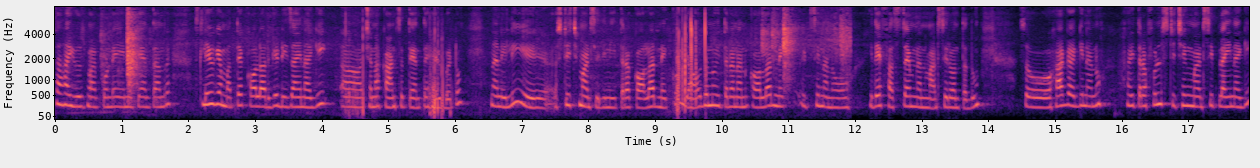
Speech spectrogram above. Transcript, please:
ಸಹ ಯೂಸ್ ಮಾಡಿಕೊಂಡೆ. ಏನಕ್ಕೆ ಅಂತ ಅಂದರೆ ಸ್ಲೀವ್ಗೆ ಮತ್ತು ಕಾಲರ್ಗೆ ಡಿಸೈನ್ ಆಗಿ ಚೆನ್ನಾಗಿ ಕಾಣಿಸುತ್ತೆ ಅಂತ ಹೇಳಿಬಿಟ್ಟು ನಾನಿಲ್ಲಿ ಸ್ಟಿಚ್ ಮಾಡಿಸಿದ್ದೀನಿ ಈ ಥರ ಕಾಲರ್ ನೆಕ್ಕು. ಯಾವುದನ್ನು ಈ ಥರ ನಾನು ಕಾಲರ್ ನೆಕ್ ಇಟ್ಸಿ ನಾನು ಇದೇ ಫಸ್ಟ್ ಟೈಮ್ ನಾನು ಮಾಡಿಸಿರೋವಂಥದ್ದು ಸೊ, ಹಾಗಾಗಿ ನಾನು ಈ ಥರ ಫುಲ್ ಸ್ಟಿಚಿಂಗ್ ಮಾಡಿಸಿ ಪ್ಲೈನಾಗಿ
